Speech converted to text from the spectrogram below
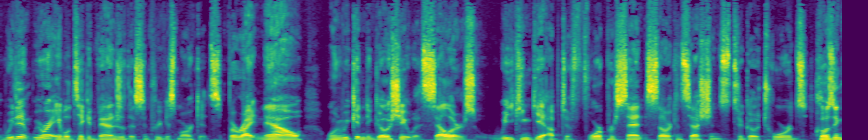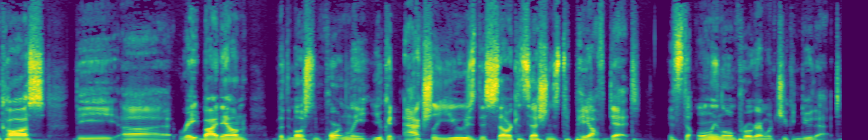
we didn't we weren't able to take advantage of this in previous markets, but right now when we can negotiate with sellers, we can get up to four percent seller concessions to go towards closing costs, the uh, rate buy down, but the most importantly, you can actually use the seller concessions to pay off debt. It's the only loan program which you can do that.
